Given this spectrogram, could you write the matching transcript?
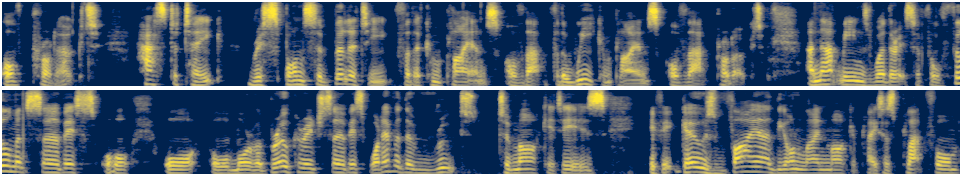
of product has to take responsibility for the compliance of that, for the WEEE compliance of that product. And that means whether it's a fulfillment service or, or, or more of a brokerage service, whatever the route to market is, if it goes via the online marketplace's platform,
